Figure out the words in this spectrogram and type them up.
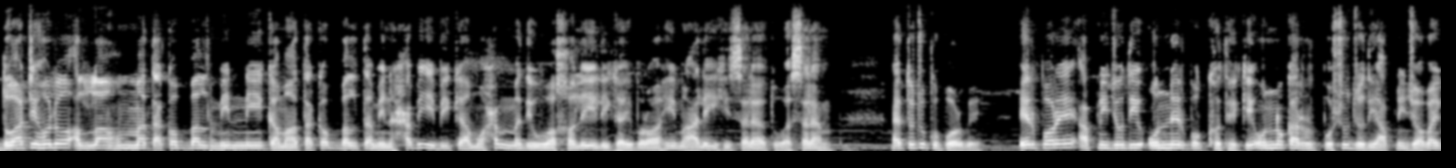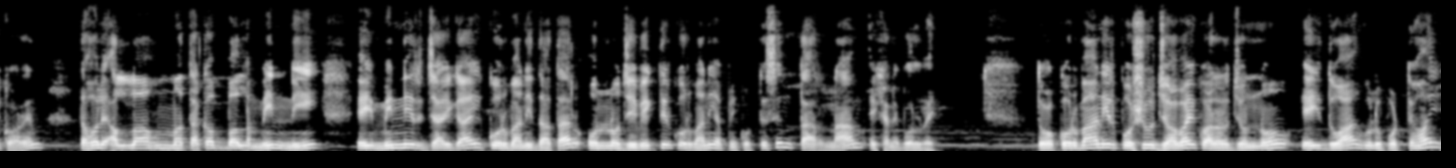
দোয়াটি হলো, আল্লাহুম্মা তাকব্বাল মিন্নি কামা তাকব্বাল তামিন হাবিবিকা মুহাম্মাদি ওয়া খলিলিকা ইব্রাহিম আলাইহি সালাতু ওয়াসালাম। এতটুকু পড়বে। এরপরে আপনি যদি অন্যের পক্ষ থেকে, অন্য কারোর পশু যদি আপনি জবাই করেন, তাহলে আল্লাহুম্মা তাকাব্বাল মিন্নি, এই মিন্নির জায়গায় কোরবানি দাতার অন্য যে ব্যক্তির কোরবানি আপনি করতেছেন, তার নাম এখানে বলবে। তো কোরবানির পশু জবাই করার জন্য এই দোয়াগুলো পড়তে হয়।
